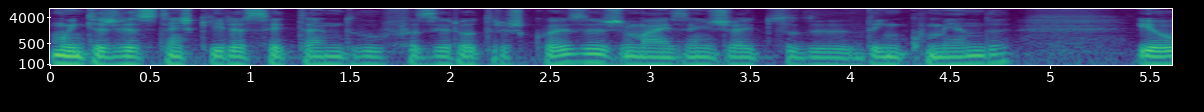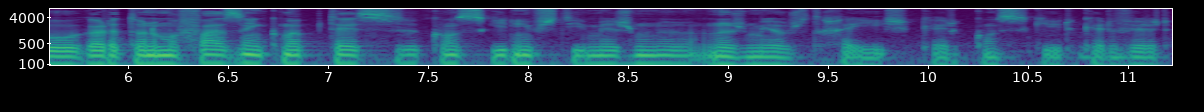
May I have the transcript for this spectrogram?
Muitas vezes tens que ir aceitando fazer outras coisas, mais em jeito de, de encomenda eu agora estou numa fase em que me apetece conseguir investir mesmo no, nos meus de raiz. Quero conseguir, quero ver,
